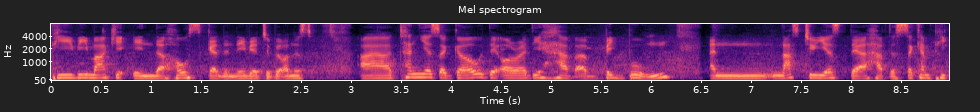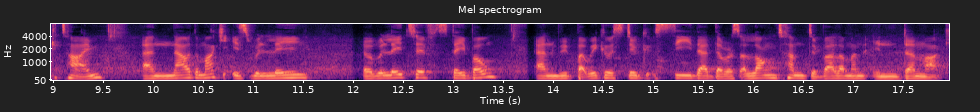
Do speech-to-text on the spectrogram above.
PV market in the whole Scandinavia, to be honest. Uh, 10 years ago, they already have a big boom. And last two years, they have the second peak time. And now the market is really uh, relative stable. And we, but we could still see that there is a long-term development in Denmark.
